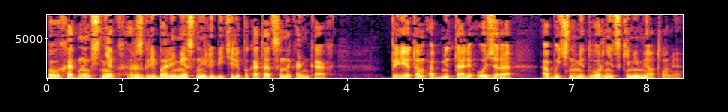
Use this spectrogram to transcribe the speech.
По выходным снег разгребали местные любители покататься на коньках. При этом обметали озеро обычными дворницкими метлами.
